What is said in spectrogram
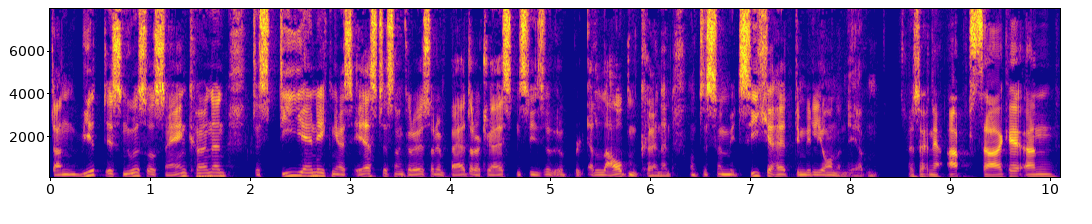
dann wird es nur so sein können, dass diejenigen als erstes einen größeren Beitrag leisten, die es erlauben können. Und das sind mit Sicherheit die Millionenerben. Also eine Absage an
